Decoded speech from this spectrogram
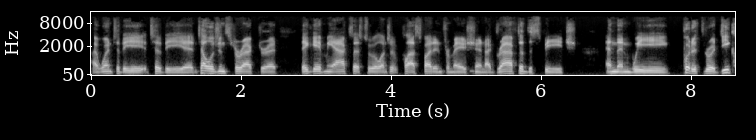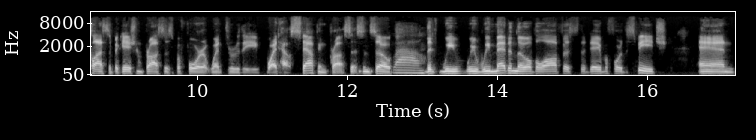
I went to the to the intelligence directorate. They gave me access to a bunch of classified information. I drafted the speech, and then we put it through a declassification process before it went through the White House staffing process. And so wow. that we, we we met in the Oval Office the day before the speech, and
